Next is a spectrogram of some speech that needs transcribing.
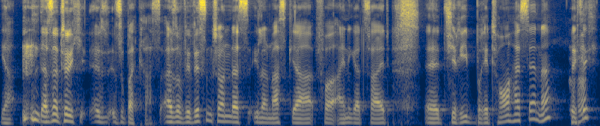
Ja, das ist natürlich äh, super krass. Also wir wissen schon, dass Elon Musk ja vor einiger Zeit äh, Thierry Breton heißt er, ne? Mhm. Richtig?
